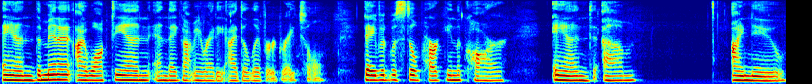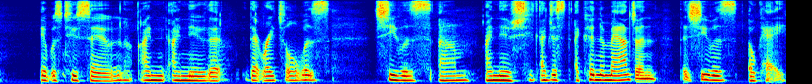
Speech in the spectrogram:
And the minute I walked in and they got me ready, I delivered Rachel. David was still parking the car. And um, I knew it was too soon. I, I knew that, that Rachel was, she was, um, I knew she, I just, I couldn't imagine that she was okay.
